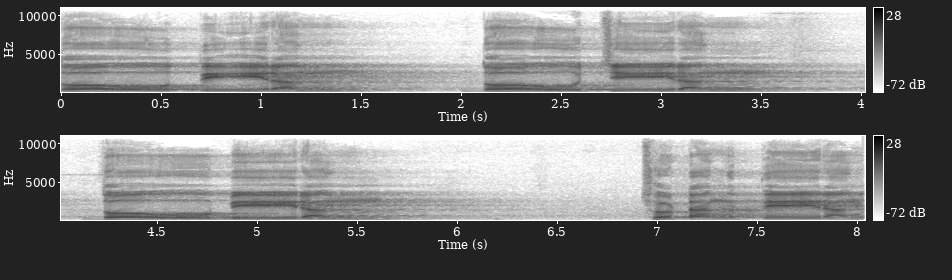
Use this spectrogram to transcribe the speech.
ਦੋ ਧੀਰੰ ਦੋ ਚੀਰੰ ਦੋ ਬੀਰੰ, ਛੁਟੰਗ ਤੇਰੰ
